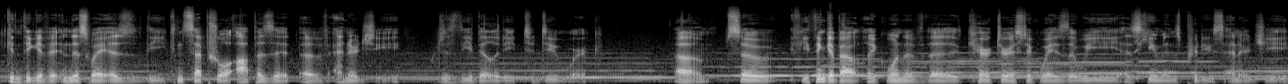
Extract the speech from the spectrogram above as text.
You can think of it in this way as the conceptual opposite of energy, which is the ability to do work. Um, so, if you think about like one of the characteristic ways that we as humans produce energy,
